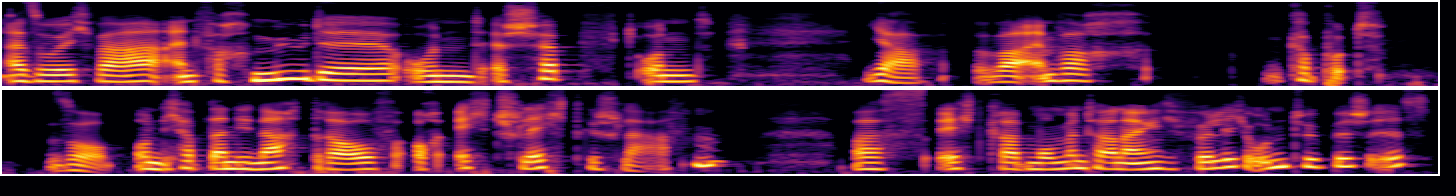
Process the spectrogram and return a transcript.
Also ich war einfach müde und erschöpft und ja, war einfach kaputt. So, und ich habe dann die Nacht drauf auch echt schlecht geschlafen, was echt gerade momentan eigentlich völlig untypisch ist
